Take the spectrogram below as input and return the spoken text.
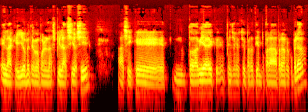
en la que yo me tengo que poner las pilas sí o sí. Así que todavía pienso que estoy para tiempo para, recuperar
